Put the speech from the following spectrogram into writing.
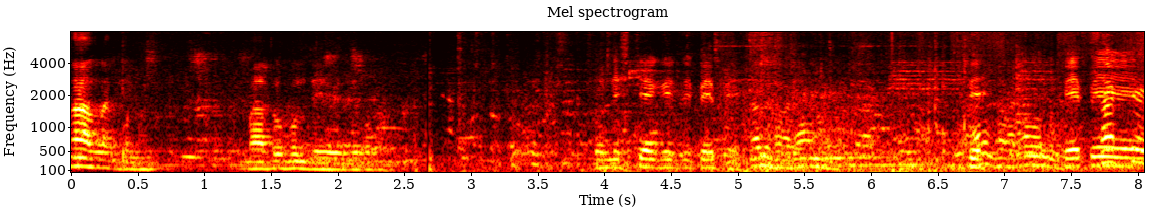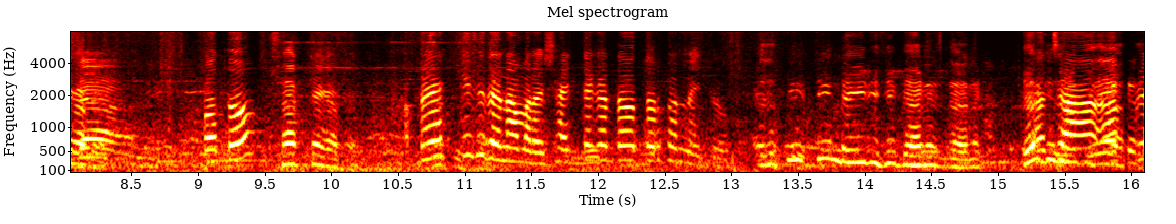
না। লাগবে না। ভাত ওপন দিয়ে দেবো। চল্লিশ টাকা কেজি পেঁপে। পেঁপে কত? ষাট টাকা তো দেন আমার? ষাট টাকার দেওয়ার দরকার নাই তো। এটা তিন- তিনটা ইডিসি দেন দেন। আচ্ছা আপনি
